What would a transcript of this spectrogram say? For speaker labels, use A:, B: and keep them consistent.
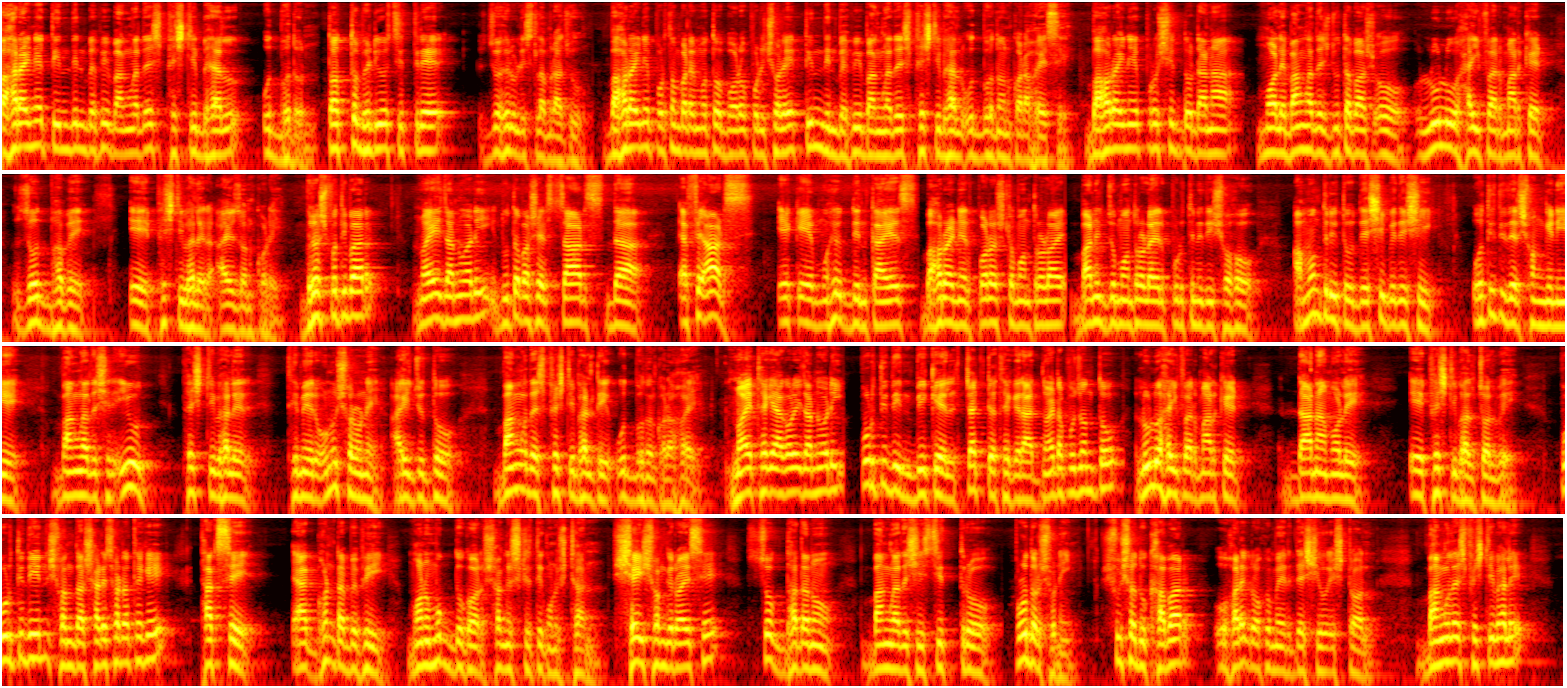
A: বাহরাইনে তিন দিনব্যাপী বাংলাদেশ ফেস্টিভ্যাল উদ্বোধন। তথ্য, ভিডিও, চিত্রে জহিরুল ইসলাম রাজু। বাহরাইনে প্রথমবারের মতো বড় পরিসরে তিন দিনব্যাপী বাংলাদেশ ফেস্টিভ্যাল উদ্বোধন করা হয়েছে। বাহরাইনে প্রসিদ্ধ ডানা মলে বাংলাদেশ দূতাবাস ও লুলু হাইফার মার্কেট যৌথভাবে এ ফেস্টিভ্যালের আয়োজন করে। বৃহস্পতিবার নয় জানুয়ারি দূতাবাসের chargé d' affaires A K Mohiuddin Kayes, বাহরাইনের পররাষ্ট্র মন্ত্রণালয়, বাণিজ্য মন্ত্রণালয়ের প্রতিনিধি সহ আমন্ত্রিত দেশি বিদেশি অতিথিদের সঙ্গে নিয়ে বাংলাদেশের ইউথ ফেস্টিভ্যালের থিমের অনুসরণে আয়োজিত বাংলাদেশ ফেস্টিভ্যালটি উদ্বোধন করা হয়। নয় থেকে এগারোই জানুয়ারি প্রতিদিন বিকেল চারটে থেকে রাত নয়টা পর্যন্ত লুলু হাইপার মার্কেট, ডানা মলে এ ফেস্টিভ্যাল চলবে। প্রতিদিন সন্ধ্যা সাড়ে ছটা থেকে থাকছে এক ঘণ্টাব্যাপী মনোমুগ্ধকর সাংস্কৃতিক অনুষ্ঠান। সেই সঙ্গে রয়েছে চোখ ধাঁধানো বাংলাদেশি চিত্র প্রদর্শনী। সুস্বাদু খাবার ও হরেক রকমের দেশীয় স্টল। বাংলাদেশ ফেস্টিভ্যালে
